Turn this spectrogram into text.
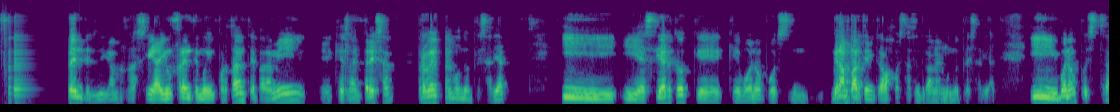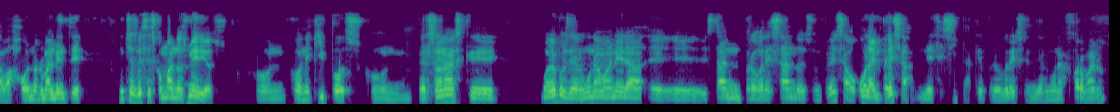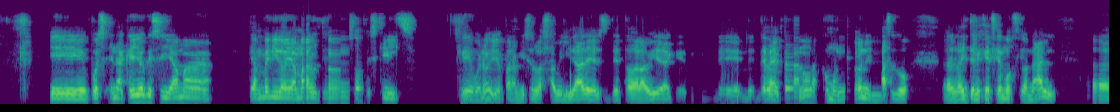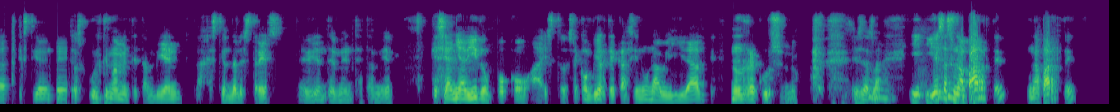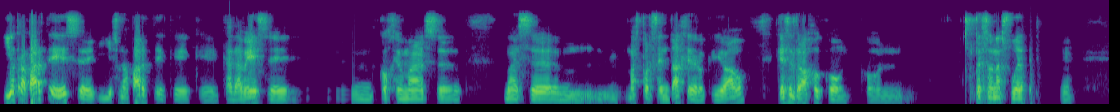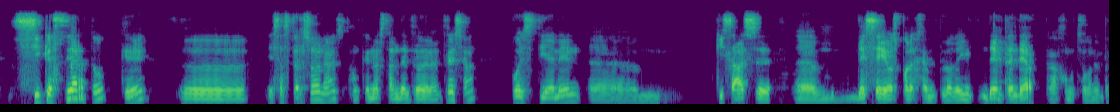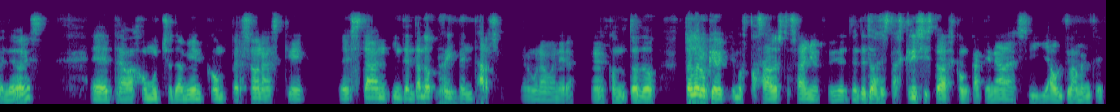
frentes, digamos así. Hay un frente muy importante para mí, eh, que es la empresa, pero vengo del mundo empresarial. Y, es cierto que, bueno, pues gran parte de mi trabajo está centrado en el mundo empresarial. Y bueno, pues trabajo normalmente muchas veces con mandos medios, con equipos, con personas que, bueno, pues de alguna manera eh, están progresando en su empresa o, la empresa necesita que progresen de alguna forma, ¿no? Eh, pues en aquello que se llama, que han venido a llamar últimamente soft skills, que bueno, yo para mí son las habilidades de toda la vida de, la empresa, ¿no? La comunicación, el liderazgo, eh, la inteligencia emocional, la gestión de últimamente también la gestión del estrés, evidentemente también que se ha añadido un poco a esto, se convierte casi en una habilidad, en un recurso, ¿no? esa es la, y, esa es una parte, una parte, y otra parte es, eh, y es una parte que, cada vez eh, coge más, eh, más, más porcentaje de lo que yo hago, que es el trabajo con, con personas fuera. Sí que es cierto que esas personas, aunque no están dentro de la empresa, pues tienen eh, quizás eh, eh, deseos, por ejemplo, de, emprender. Trabajo mucho con emprendedores. trabajo mucho también con personas que están intentando reinventarse de alguna manera, con todo, todo lo que hemos pasado estos años, evidentemente, todas estas crisis, todas concatenadas y ya últimamente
